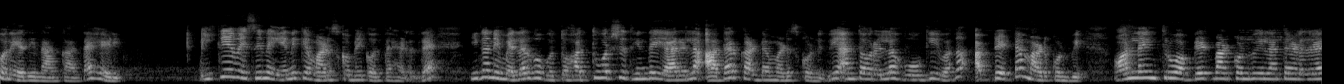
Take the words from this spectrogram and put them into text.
ಕೊನೆಯ ದಿನಾಂಕ ಅಂತ ಹೇಳಿ. ಇ ಕೆ ವೈ ಸಿನ ಏನಕ್ಕೆ ಮಾಡಿಸ್ಕೋಬೇಕು ಅಂತ ಹೇಳಿದ್ರೆ, ಈಗ ನಿಮ್ಮೆಲ್ಲರಿಗೂ ಗೊತ್ತು, ಹತ್ತು ವರ್ಷದ ಹಿಂದೆ ಯಾರೆಲ್ಲ ಆಧಾರ್ ಕಾರ್ಡ್ನ ಮಾಡಿಸ್ಕೊಂಡಿದ್ವಿ ಅಂತವರೆಲ್ಲ ಹೋಗಿ ಇವಾಗ ಅಪ್ಡೇಟ್ನ ಮಾಡ್ಕೊಂಡ್ವಿ. ಆನ್ಲೈನ್ ಥ್ರೂ ಅಪ್ಡೇಟ್ ಮಾಡ್ಕೊಂಡ್ವಿ ಇಲ್ಲ ಅಂತ ಹೇಳಿದ್ರೆ,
